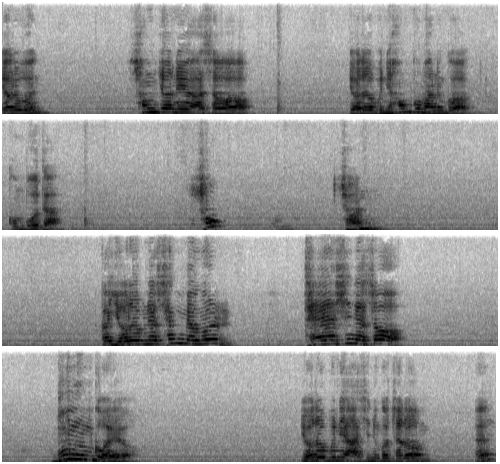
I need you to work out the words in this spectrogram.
여러분 성전에 와서 여러분이 헌금하는 것 그건 뭐다? 속전. 그러니까 여러분의 생명을 대신해서 무는 거예요. 여러분이 아시는 것처럼 에?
